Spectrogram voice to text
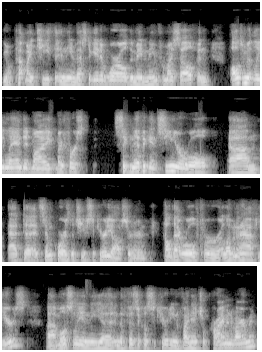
you know cut my teeth in the investigative world and made a name for myself and ultimately landed my my first significant senior role um, at uh, at Symcor as the chief security officer and held that role for 11 and a half years uh, mostly in the uh, in the physical security and financial crime environment.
